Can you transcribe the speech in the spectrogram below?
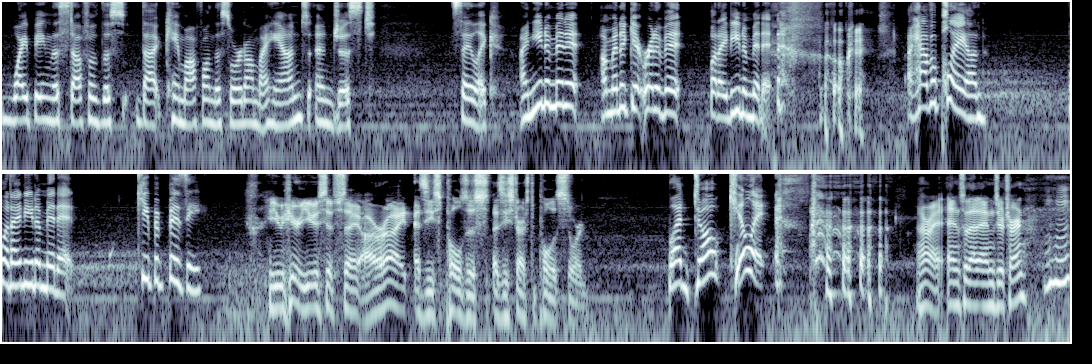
wiping the stuff of this that came off on the sword on my hand and just say like, I need a minute. I'm gonna get rid of it, but I need a minute. okay I have a plan, but I need a minute. Keep it busy. You hear Yusuf say, "All right," as he pulls his as he starts to pull his sword. But don't kill it. all right and so that ends your turn mm-hmm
